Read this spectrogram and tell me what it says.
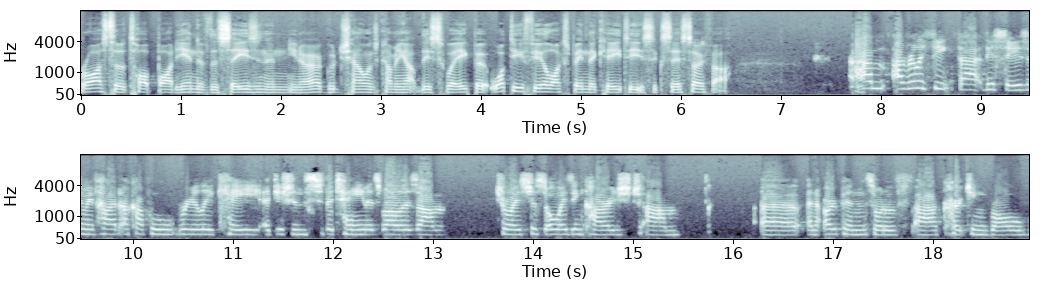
rise to the top by the end of the season, and you know a good challenge coming up this week. But what do you feel like's been the key to your success so far? Um, I really think that this season we've had a couple really key additions to the team, as well as um, Troy's just always encouraged um, uh, an open sort of uh, coaching role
